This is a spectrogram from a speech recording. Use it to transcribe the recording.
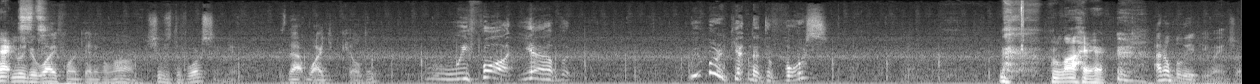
Next. You and your wife weren't getting along. She was divorcing you. Is that why you killed her? We fought, yeah, but we weren't getting a divorce. Liar. I don't believe you, Angel.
